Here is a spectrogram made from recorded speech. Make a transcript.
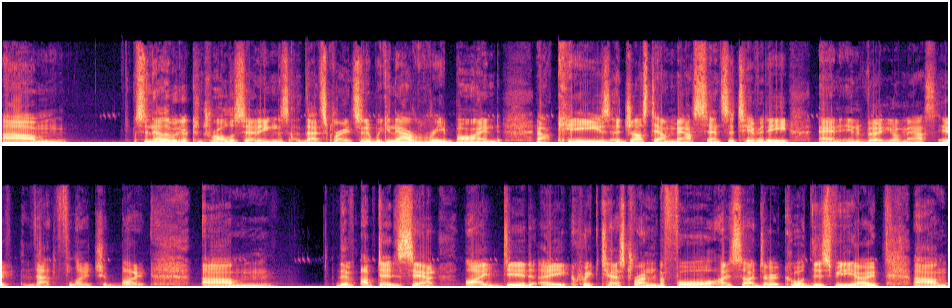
Um, so now that we've got controller settings, that's great. So we can now rebind our keys, adjust our mouse sensitivity, and invert your mouse if that floats your boat. Um, they've updated sound. I did a quick test run before I decided to record this video. Um,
